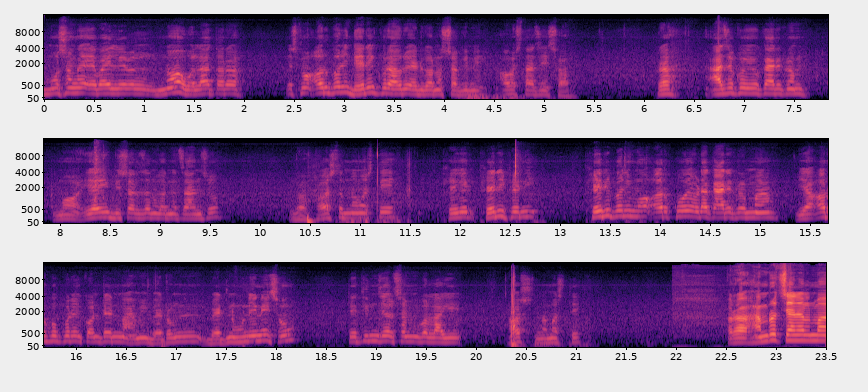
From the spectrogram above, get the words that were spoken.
मसँग एभाइलेबल नहोला तर यसमा अरू पनि धेरै कुराहरू एड गर्न सकिने अवस्था चाहिँ छ। र आजको यो कार्यक्रम म यही विसर्जन गर्न चाहन्छु। हस्त नमस्ते। फेरि फेरि फेरि फेरि पनि म अर्को एउटा कार्यक्रममा या अर्को कुनै कन्टेन्टमा हामी भेटौँ भेट्नु हुने नै छौँ। त्यतिन्जेलसम्मको लागि हस् नमस्ते। र हाम्रो च्यानलमा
